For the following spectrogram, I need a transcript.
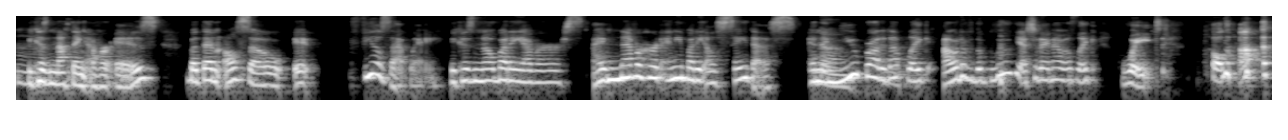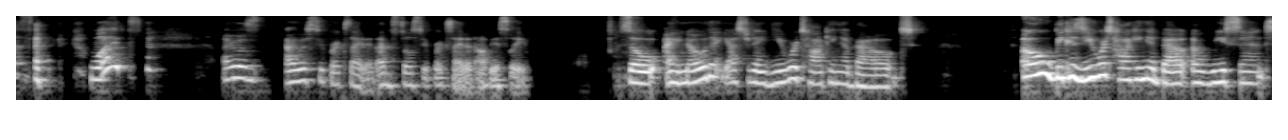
Mm. because nothing ever is. But then also it feels that way because nobody ever, I've never heard anybody else say this. And then you brought it up like out of the blue yesterday. And I was like, wait, hold on. a. What? I was, I was super excited. I'm still super excited, obviously. So I know that yesterday you were talking about, oh, because you were talking about a recent,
